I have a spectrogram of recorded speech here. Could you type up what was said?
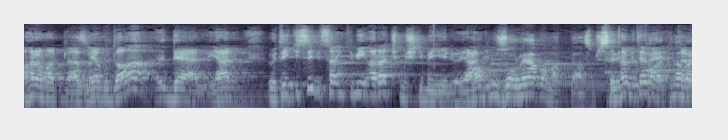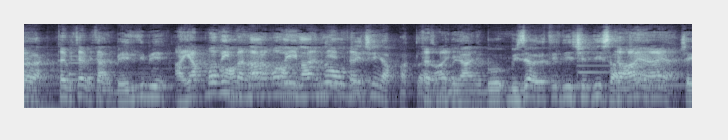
aramak lazım. Ya bu daha değerli. Yani ötekisi sanki bir araçmış gibi geliyor. Yani Ama bunu zorla yapmamak lazım. Senin tabii, tabii, farkına tabii. vararak. Tabii, tabii, Yani tabii. belli bir Ha, yapmalıyım ben, anlam- aramalıyım ben değil, olduğu tabii. için yapmak Tabii, lazım. aynen. yani bu bize öğretildiği için değil sadece. Aynen, aynen. Şey,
